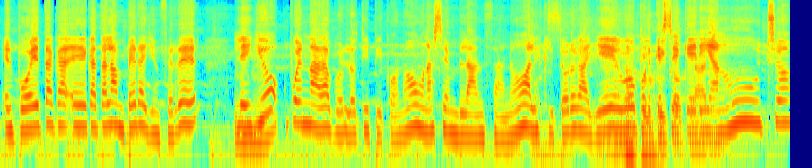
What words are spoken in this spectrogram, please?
el poeta ca- eh, catalán Allín Ferrer leyó, pues nada, pues lo típico, ¿no? Una semblanza, ¿no? Al escritor gallego, Lo porque típico, se querían claro. mucho,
